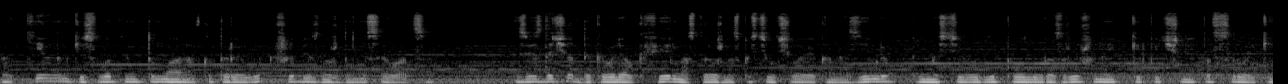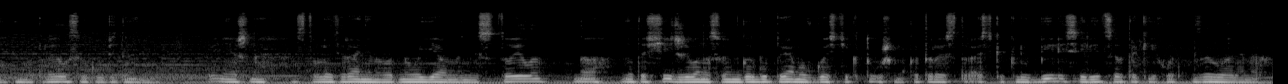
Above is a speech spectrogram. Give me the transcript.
Противным кислотным туманом, в который лучше без нужды не соваться. Звездочет доковылял к ферме, осторожно спустил человека на землю, примостив в углу полуразрушенной кирпичной подстройки и направился вглубь здания. Конечно, оставлять раненого одного явно не стоило, но не тащить же его на своем горбу прямо в гости к тушам, которые страсть как любили селиться в таких вот завалинах.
